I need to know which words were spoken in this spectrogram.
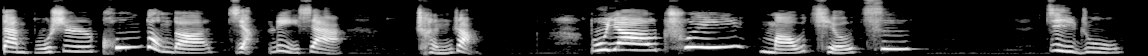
但不是空洞的奖励下成长，不要吹毛求疵。记住，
